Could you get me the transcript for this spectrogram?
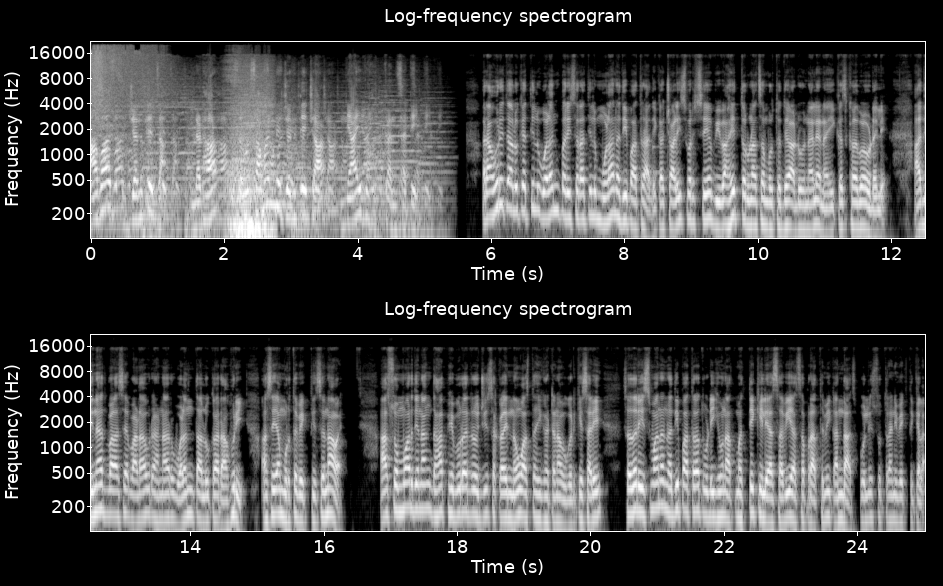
आवाज जनतेचा लढा सर्वसामान्य जनतेच्या न्याय हक्कांसाठी. राहुरी तालुक्यातील वळण परिसरातील मुळा नदी पात्रात एका चाळीस वर्षीय विवाहित तरुणाचा मृतदेह आढळून आल्यानं एकच खळबळ उडाली. आदिनाथ बाळासाहेब आडाव राहणार वळण तालुका राहुरी असं या मृत व्यक्तीचं नाव आहे. आज सोमवार दिनांक दहा फेब्रुवारी रोजी सकाळी नऊ वाजता ही घटना उघडकीस आली. सदर इस्मानं नदीपात्रात उडी घेऊन आत्महत्या केली असावी असा प्राथमिक अंदाज पोलीस सूत्रांनी व्यक्त केला.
